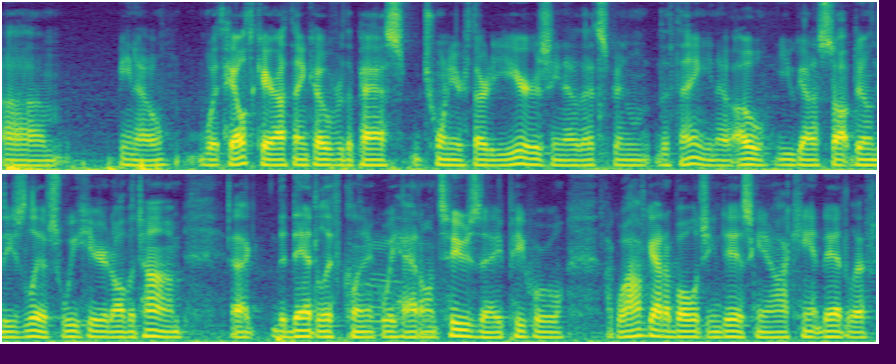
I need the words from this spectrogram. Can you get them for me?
um, you know, with healthcare, I think over the past 20 or 30 years, you know, that's been the thing. You know, oh, you got to stop doing these lifts. We hear it all the time. Like the deadlift clinic we had on Tuesday, people were like, well, I've got a bulging disc. You know, I can't deadlift.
